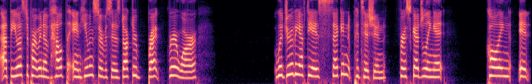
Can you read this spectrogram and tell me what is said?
at the U.S. Department of Health and Human Services, Dr. Brett Giroir, withdrew the FDA's second petition for scheduling it, calling it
